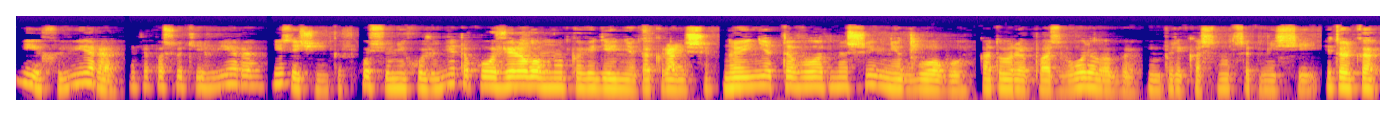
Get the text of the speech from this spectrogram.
их вера – это по сути вера язычников. Пусть у них уже нет такого вероломного поведения, как раньше, но и нет того отношения к Богу, которое позволило бы им прикоснуться к Мессии. И только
